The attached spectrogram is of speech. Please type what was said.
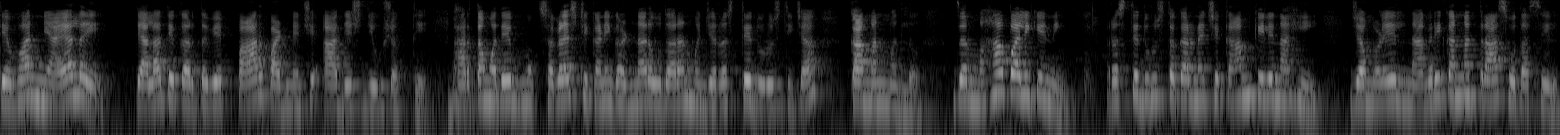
तेव्हा न्यायालय त्याला ते कर्तव्य पार पाडण्याचे आदेश देऊ शकते. भारतामध्ये सगळ्याच ठिकाणी घडणारं उदाहरण म्हणजे रस्ते दुरुस्तीच्या कामांमधलं. जर महापालिकेने रस्ते दुरुस्त करण्याचे काम केले नाही ज्यामुळे नागरिकांना त्रास होत असेल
